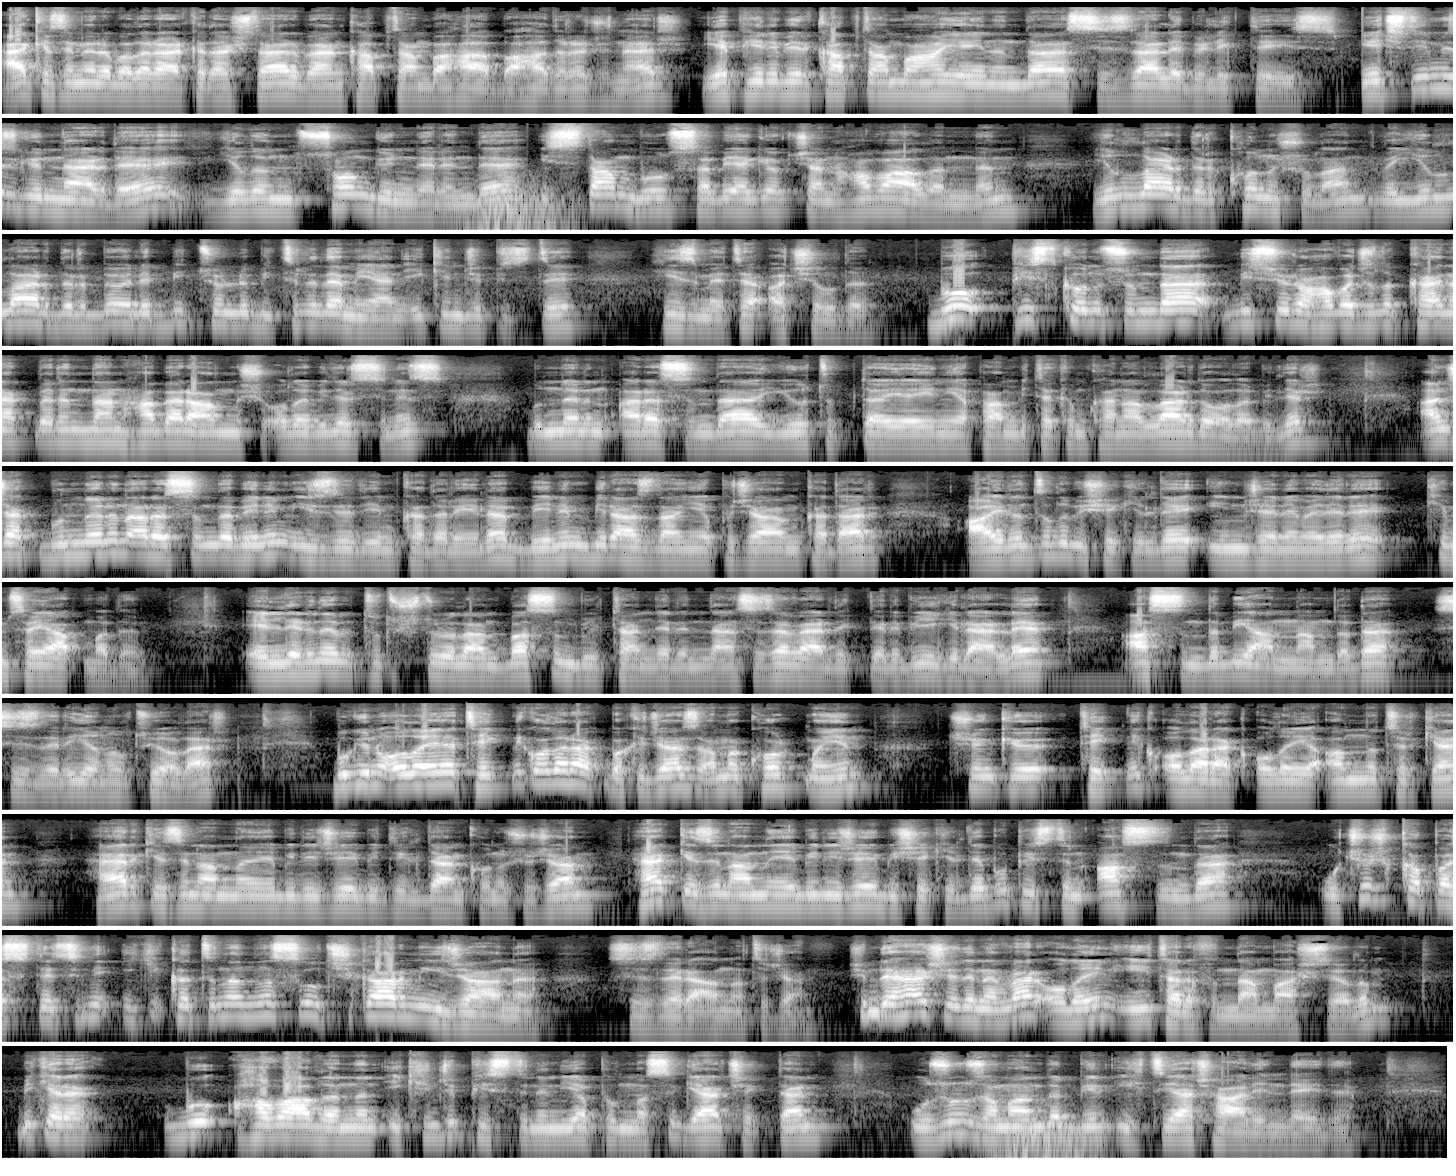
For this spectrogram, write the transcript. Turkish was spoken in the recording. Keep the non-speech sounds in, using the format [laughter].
Herkese merhabalar arkadaşlar. Ben Kaptan Baha, Bahadır Acuner. Yepyeni bir Kaptan Baha yayınında sizlerle birlikteyiz. Geçtiğimiz günlerde, yılın son günlerinde İstanbul Sabiha Gökçen Havaalanı'nın yıllardır konuşulan ve yıllardır böyle bir türlü bitirilemeyen ikinci pisti hizmete açıldı. Bu pist konusunda bir sürü havacılık kaynaklarından haber almış olabilirsiniz. Bunların arasında YouTube'da yayın yapan bir takım kanallar da olabilir. Ancak bunların arasında benim izlediğim kadarıyla benim birazdan yapacağım kadar ayrıntılı bir şekilde incelemeleri kimse yapmadı. Ellerine tutuşturulan basın bültenlerinden size verdikleri bilgilerle aslında bir anlamda da sizleri yanıltıyorlar. Bugün olaya teknik olarak bakacağız ama korkmayın. Çünkü teknik olarak olayı anlatırken herkesin anlayabileceği bir dilden konuşacağım. Herkesin anlayabileceği bir şekilde bu pistin aslında uçuş kapasitesini iki katına nasıl çıkarmayacağını sizlere anlatacağım. Şimdi her şeyden evvel olayın iyi tarafından başlayalım. Bir kere bu havaalanının ikinci pistinin yapılması gerçekten uzun zamandır bir ihtiyaç halindeydi.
